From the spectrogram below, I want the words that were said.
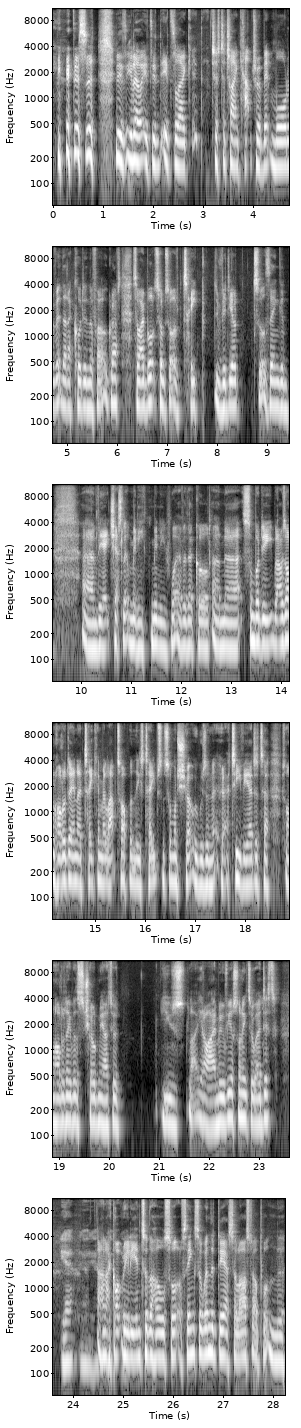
like. this is, you know, it's it's like just to try and capture a bit more of it than I could in the photographs. So I bought some sort of tape video sort of thing and um, VHS little mini mini whatever they're called and uh, somebody I was on holiday and I'd taken my laptop and these tapes and someone showed who was an, a TV editor was on holiday with us showed me how to use like you know iMovie or something to edit yeah, yeah, yeah. And I got really into the whole sort of thing. So when the DSLR started putting the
